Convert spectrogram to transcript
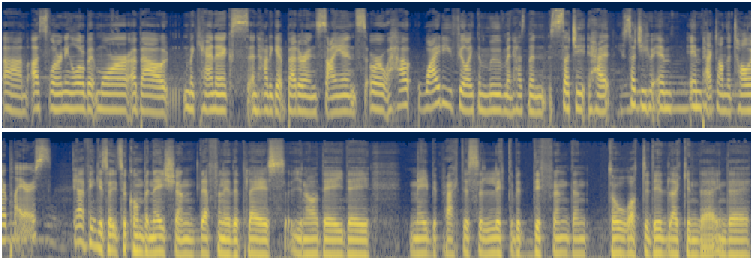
um, us learning a little bit more about mechanics and how to get better in science, or how? Why do you feel like the movement has been such a had such a Im- impact on the taller players? Yeah, I think it's a, it's a combination. Definitely, the players, you know, they they maybe practice a little bit different than to what they did like in the in the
